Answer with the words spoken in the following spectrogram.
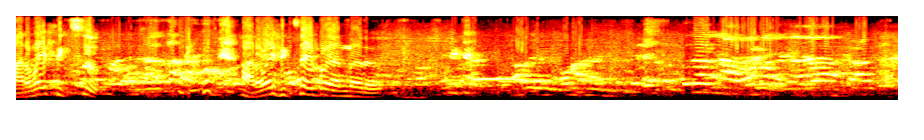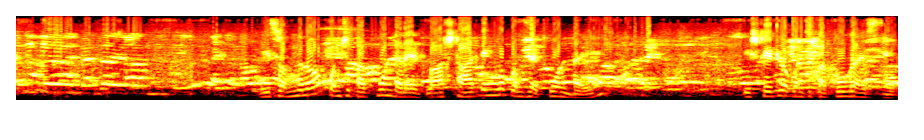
అరవై ఫిక్స్ అరవై ఫిక్స్ అయిపోయి అన్నారు. ఈ సొమ్ములో కొంచెం తక్కువ ఉంటాయి రేట్లు. ఆ స్టార్టింగ్లో కొంచెం ఎక్కువ ఉంటాయి. ఈ స్ట్రీట్లో కొంచెం తక్కువగా ఇస్తారు.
